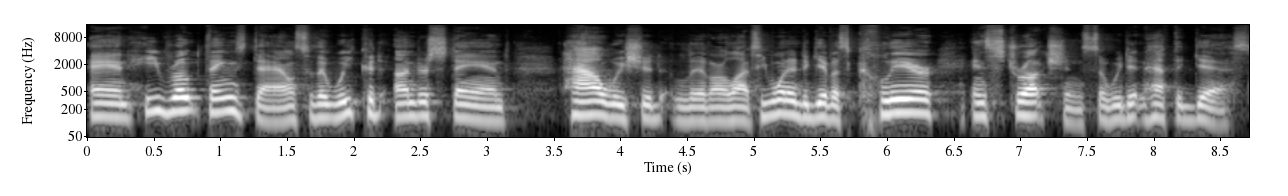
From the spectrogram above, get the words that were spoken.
And He wrote things down so that we could understand how we should live our lives. He wanted to give us clear instructions so we didn't have to guess.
